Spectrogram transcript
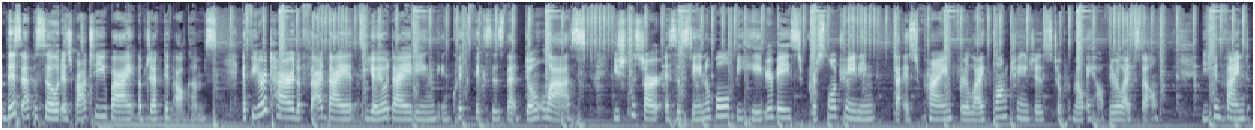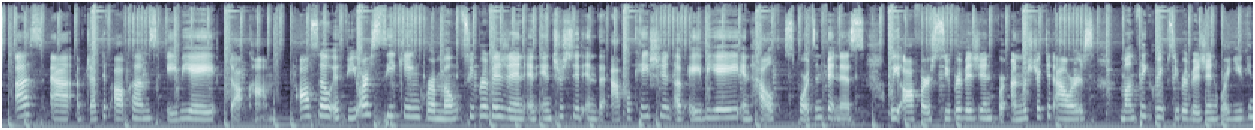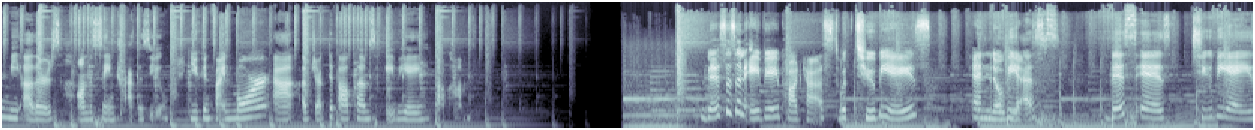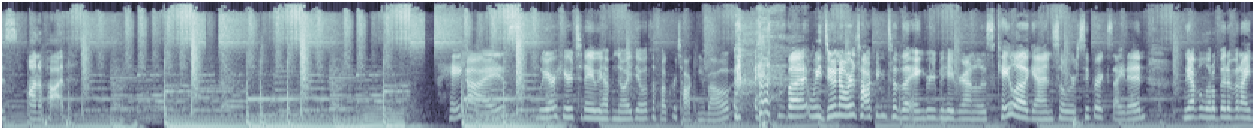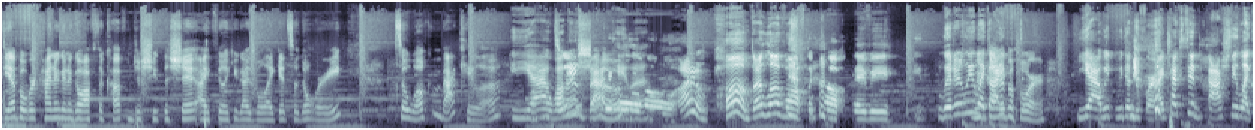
This episode is brought to you by Objective Outcomes. If you're tired of fad diets, yo yo dieting, and quick fixes that don't last, you should start a sustainable, behavior based personal training that is primed for lifelong changes to promote a healthier lifestyle. You can find us at objectiveoutcomesaba.com. Also, if you are seeking remote supervision and interested in the application of ABA in health, sports, and fitness, we offer supervision for unrestricted hours, monthly group supervision where you can meet others on the same track as you. You can find more at objectiveoutcomesaba.com. This is an ABA podcast with two BAs and, and no BS. BS. This is two BAs on a pod. Hey guys, we are here today. We have no idea what the fuck we're talking about, but we do know we're talking to the angry behavior analyst Kayla again, so we're super excited. We have a little bit of an idea, but we're kind of going to go off the cuff and just shoot the shit. I feel like you guys will like it, so don't worry. So welcome back, Kayla. Yeah, welcome, welcome back, Kayla. Oh, I am pumped. I love off the cuff, baby. Literally, We've like done I it before. Yeah, we we done before. I texted Ashley like,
